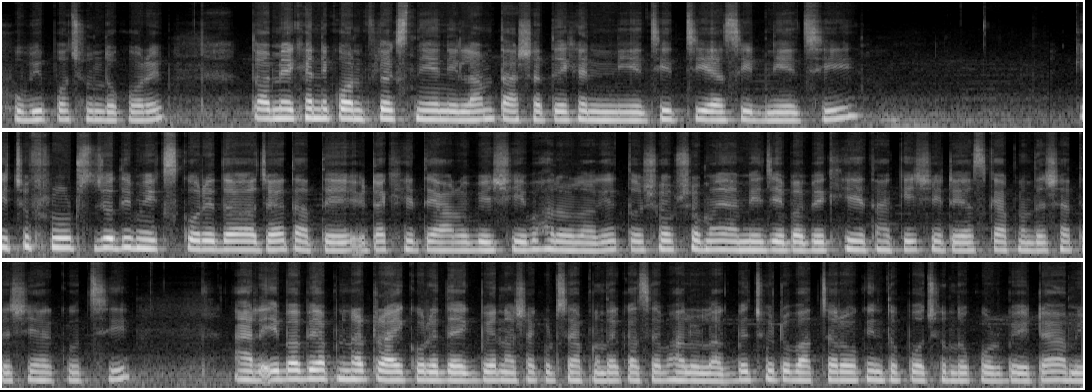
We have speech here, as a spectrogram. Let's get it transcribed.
খুবই পছন্দ করে। তো আমি এখানে কর্নফ্লেক্স নিয়ে নিলাম। তার সাথে এখানে নিয়েছি চিয়া সিড নিয়েছি। কিছু ফ্রুটস যদি মিক্স করে দেওয়া যায়, তাতে এটা খেতে আরও বেশি ভালো লাগে। তো সব সময় আমি যেভাবে খেয়ে থাকি, সেটাই আজকে আপনাদের সাথে শেয়ার করছি। আর এভাবে আপনারা ট্রাই করে দেখবেন, আশা করছি আপনাদের কাছে ভালো লাগবে। ছোট বাচ্চারাও কিন্তু পছন্দ করবে এটা, আমি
